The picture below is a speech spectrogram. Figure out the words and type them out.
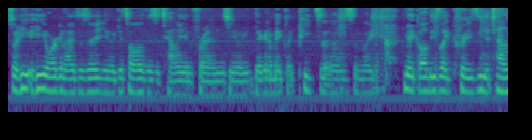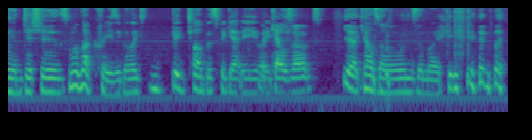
So he, he organizes it, you know, gets all of his Italian friends, you know, they're gonna make like pizzas and like make all these like crazy Italian dishes. Well, not crazy, but like big tub of spaghetti, Like calzones. Yeah, calzones and like, and, like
